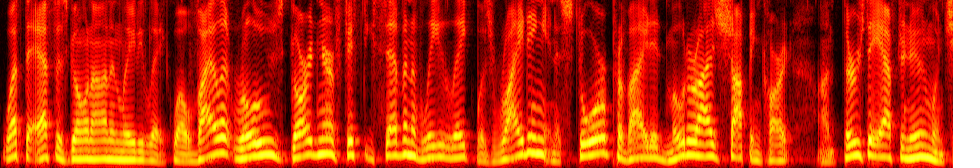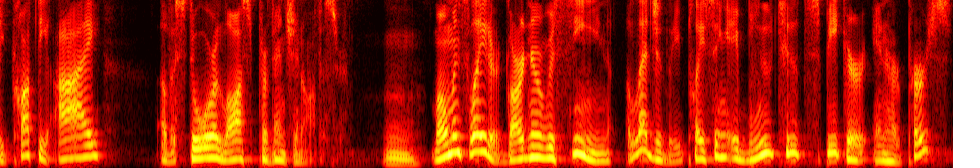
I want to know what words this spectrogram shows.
What the F is going on in Lady Lake? Well, Violet Rose Gardner, 57 of Lady Lake, was riding in a store provided motorized shopping cart on Thursday afternoon when she caught the eye of a store loss prevention officer. Mm. Moments later, Gardner was seen allegedly placing a Bluetooth speaker in her purse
